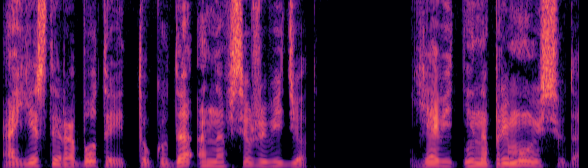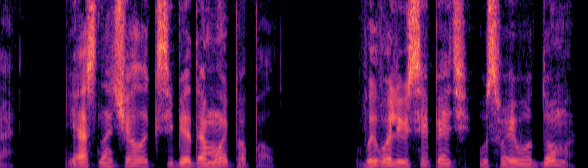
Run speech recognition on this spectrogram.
А если работает, то куда она все же ведет? Я ведь не напрямую сюда. Я сначала к себе домой попал. Вывалюсь опять у своего дома?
